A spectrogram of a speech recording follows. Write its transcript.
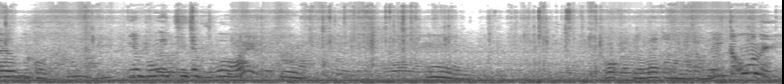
아유, 무거워. 얘 목이 진짜 무거워? 응. 어. 어, 여기다가 말하네. 또 오네.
